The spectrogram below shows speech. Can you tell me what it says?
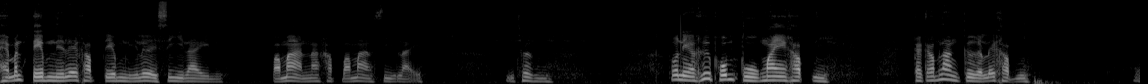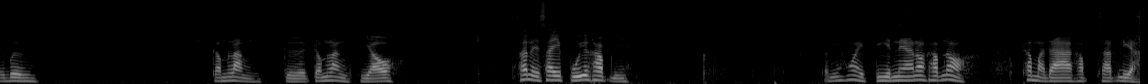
ให้มันเต็มนี้เลยครับ เต็มนี้เลยสี่ไร่นี่ ประมาณนะครับ ประมาณสี่ไร่อยู่เทิงนี่ตัวนี้ก็คือผมปลูกไม้ครับ นี่กกำลังเกิดเลยครับนี่ไอ้เบิงกำลังเกิดกำลังเขียวท่านได้ใส่ปุ๋ยครับนี่ก็มีห้อยตีนแน่นาะครับเนาะธรรมดาครับสัตว์เลี้ยง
